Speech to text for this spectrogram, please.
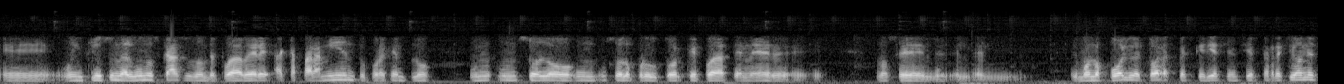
eh, o incluso en algunos casos donde pueda haber acaparamiento, por ejemplo, un, un solo un, solo productor que pueda tener no sé, el, monopolio de todas las pesquerías en ciertas regiones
